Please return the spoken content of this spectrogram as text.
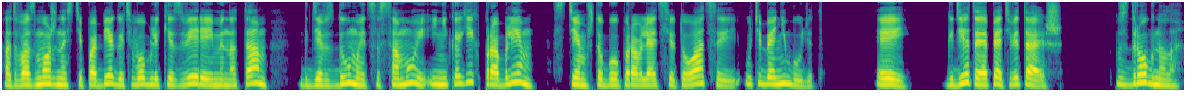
от возможности побегать в облике зверя именно там, где вздумается самой, и никаких проблем с тем, чтобы управлять ситуацией, у тебя не будет. Эй, где ты опять витаешь? Вздрогнула,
